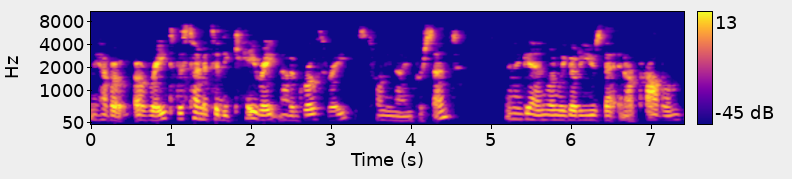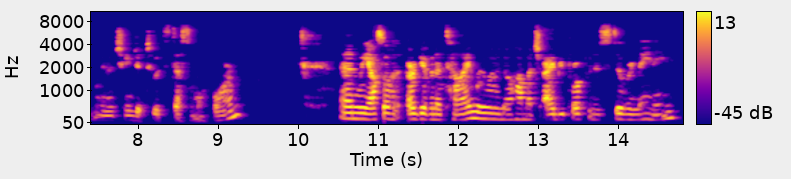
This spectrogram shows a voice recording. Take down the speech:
We have a, a rate. This time it's a decay rate, not a growth rate. It's 29%. And again, when we go to use that in our problem, we're going to change it to its decimal form. And we also are given a time. We want to know how much ibuprofen is still remaining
